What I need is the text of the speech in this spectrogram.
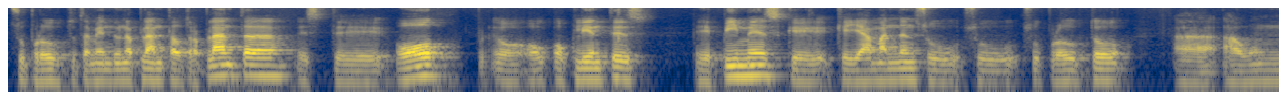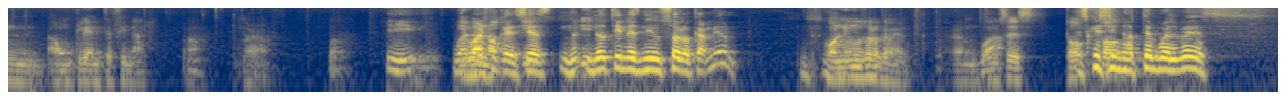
su producto también de una planta a otra planta, este, o, o, clientes eh, pymes que, que, ya mandan su, su, su producto a, a, un, a, un, cliente final. Y bueno, y que decías, y, no, tienes ni un solo camión. Con ni un solo camión. Entonces, todo, Es que si no te vuelves.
